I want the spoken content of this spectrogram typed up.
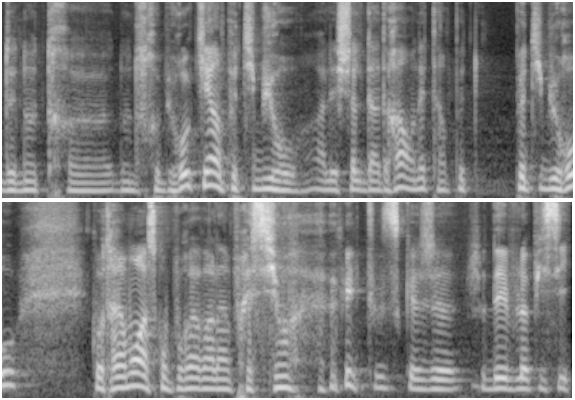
de notre, euh, de notre bureau, qui est un petit bureau. hein. À l'échelle d'ADRA, on est un petit bureau, contrairement à ce qu'on pourrait avoir l'impression avec tout ce que je développe ici.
